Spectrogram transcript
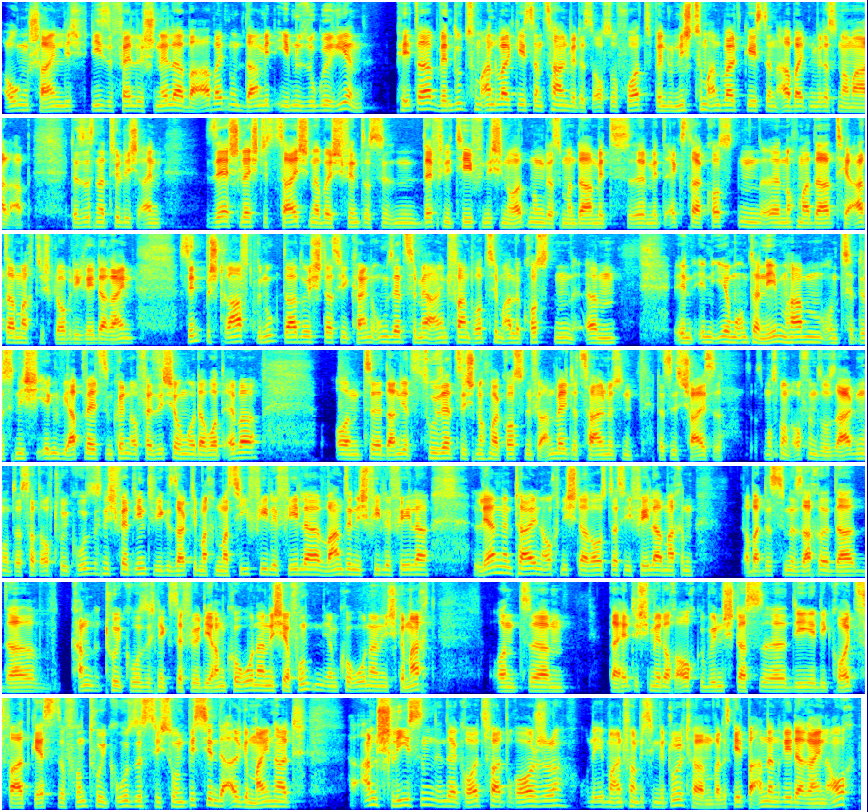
augenscheinlich diese Fälle schneller bearbeiten und damit eben suggerieren. Peter, wenn du zum Anwalt gehst, dann zahlen wir das auch sofort. Wenn du nicht zum Anwalt gehst, dann arbeiten wir das normal ab. Das ist natürlich ein sehr schlechtes Zeichen, aber ich finde das definitiv nicht in Ordnung, dass man da mit, äh, mit extra Kosten äh, nochmal da Theater macht. Ich glaube, die Reedereien sind bestraft genug dadurch, dass sie keine Umsätze mehr einfahren, trotzdem alle Kosten ähm, in, in ihrem Unternehmen haben und das nicht irgendwie abwälzen können auf Versicherung oder whatever und äh, dann jetzt zusätzlich nochmal Kosten für Anwälte zahlen müssen, das ist scheiße. Das muss man offen so sagen und das hat auch Tui Cruises nicht verdient. Wie gesagt, die machen massiv viele Fehler, wahnsinnig viele Fehler, lernen in Teilen auch nicht daraus, dass sie Fehler machen. Aber das ist eine Sache, da, da kann Tui Cruises nichts dafür. Die haben Corona nicht erfunden, die haben Corona nicht gemacht. Und ähm, da hätte ich mir doch auch gewünscht, dass äh, die, die Kreuzfahrtgäste von Tui Cruises sich so ein bisschen der Allgemeinheit anschließen in der Kreuzfahrtbranche und eben einfach ein bisschen Geduld haben, weil es geht bei anderen Reedereien auch.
